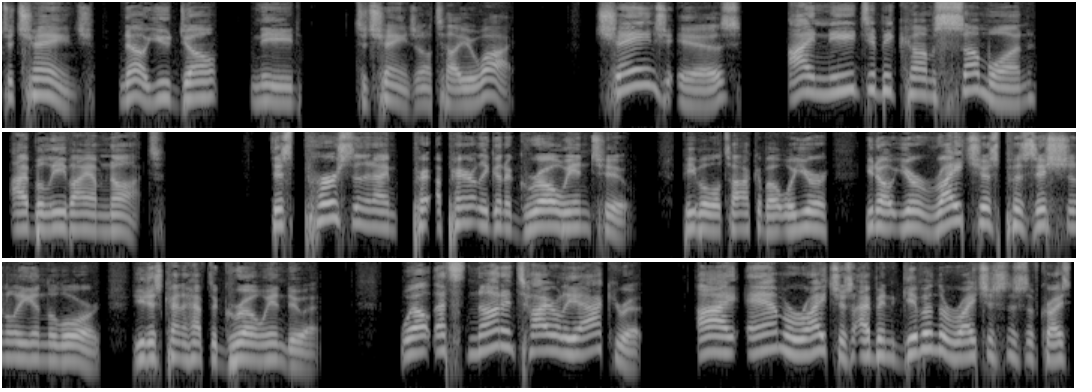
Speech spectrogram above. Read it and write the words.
to change. No, you don't need to change, and I'll tell you why. Change is I need to become someone I believe I am not. This person that I'm apparently going to grow into. People will talk about, well, you're, you know, you're righteous positionally in the Lord. You just kind of have to grow into it. Well, that's not entirely accurate. I am righteous. I've been given the righteousness of Christ.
